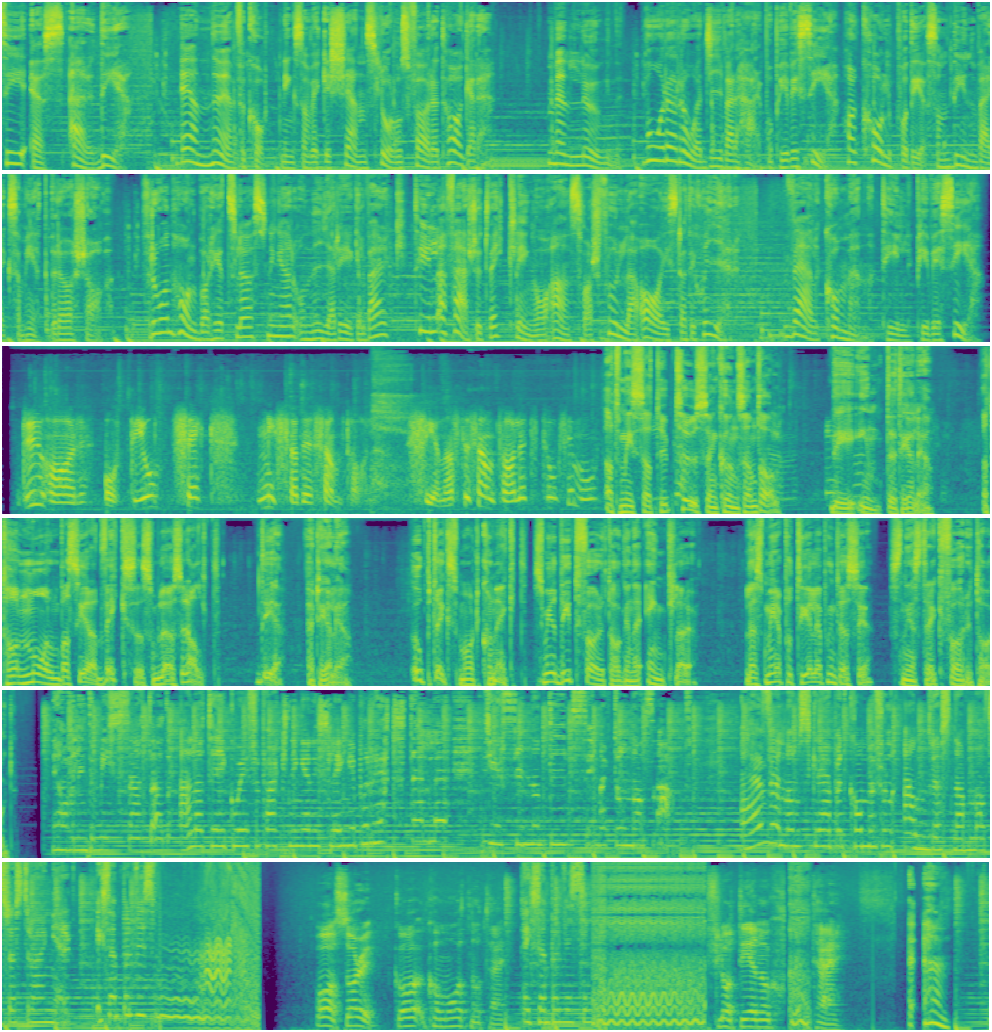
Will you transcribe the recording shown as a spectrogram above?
CSRD. Ännu en förkortning som väcker känslor hos företagare. Men lugn, våra rådgivare här på PWC har koll på det som din verksamhet berörs av. Från hållbarhetslösningar och nya regelverk till affärsutveckling och ansvarsfulla AI-strategier. Välkommen till PWC. Du har 86 missade samtal. Senaste samtalet togs emot... Att missa typ tusen kundsamtal, det är inte Telia. Att ha en molnbaserad växel som löser allt, det är Telia. Upptäck Smart Connect som gör ditt företagande enklare. Läs mer på telia.se företag. Ni har väl inte missat att alla takeaway förpackningar ni slänger på rätt ställe ger fina deals i McDonalds app. Även om skräpet kommer från andra snabbmatsrestauranger. Exempelvis... Åh, oh, sorry. Kom, kom åt något här. Exempelvis... Förlåt, det är något skit här.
